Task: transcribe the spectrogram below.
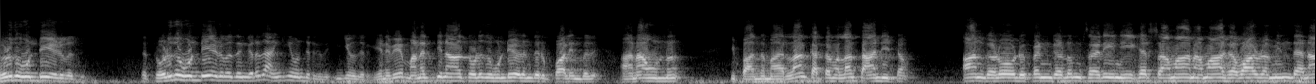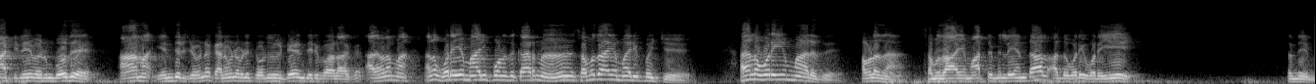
தொழுது கொண்டே எழுவது. இந்த தொழுது கொண்டே எழுவதுங்கிறது அங்கேயும் வந்திருக்குது இங்கே வந்திருக்கு. எனவே மனத்தினால் தொழுது கொண்டே எழுந்திருப்பாள் என்பது ஆனா ஒண்ணு. இப்ப அந்த மாதிரிலாம் கட்டமெல்லாம் தாண்டிட்டோம். ஆண்களோடு பெண்களும் சரி நிகர் சமானமாக வாழும் இந்த நாட்டிலே வரும்போது ஆமா எந்திரிச்சவன கணவன் அப்படி தொழுதுகிட்டே எந்திரிப்பாளாக்கு அதனால அதனால ஒரே மாறி போனது காரணம் சமுதாயம் மாறி போச்சு. அதனால ஒரே மாறுது. அவ்வளவுதான். சமுதாய மாற்றம் இல்லை என்றால் அந்த ஒரே ஒரையே சந்தேகம்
